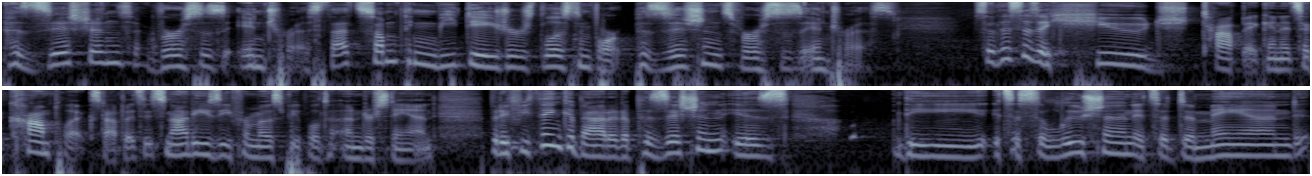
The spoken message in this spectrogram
positions versus interests. That's something mediators listen for. Positions versus interests. So, this is a huge topic and it's a complex topic. It's not easy for most people to understand. But if you think about it, a position is the it's a solution it's a demand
